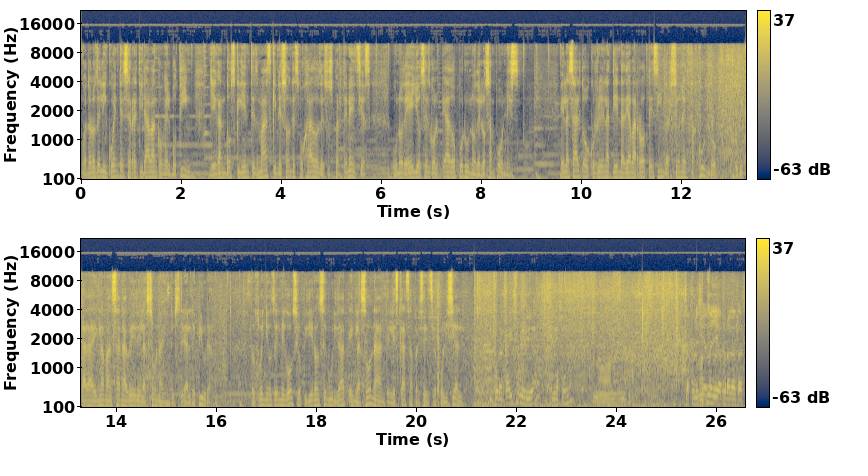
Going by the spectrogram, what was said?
Cuando los delincuentes se retiraban con el botín, llegan dos clientes más quienes son despojados de sus pertenencias. Uno de ellos es golpeado por uno de los zampones. El asalto ocurrió en la tienda de abarrotes Inversiones Facundo, ubicada en la manzana B de la zona industrial de Piura. Los dueños del negocio pidieron seguridad en la zona ante la escasa presencia policial. ¿Y por acá hay seguridad en la zona? No, no hay nada. La policía no, llega por acá casi.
